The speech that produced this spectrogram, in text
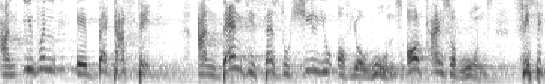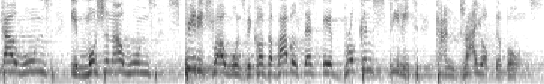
and even a better state and then he says to heal you of your wounds all kinds of wounds physical wounds emotional wounds spiritual wounds because the bible says a broken spirit can dry up the bones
